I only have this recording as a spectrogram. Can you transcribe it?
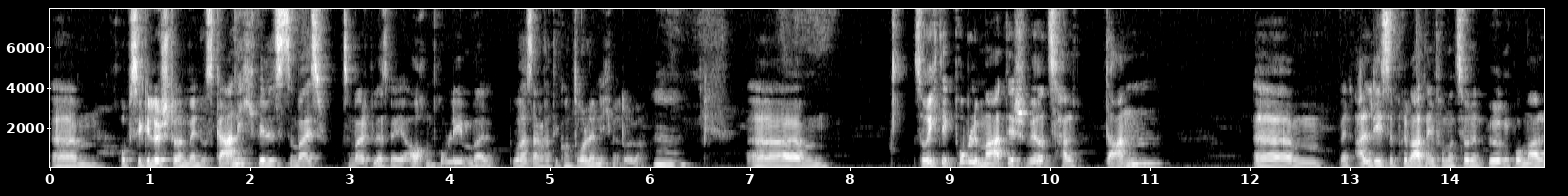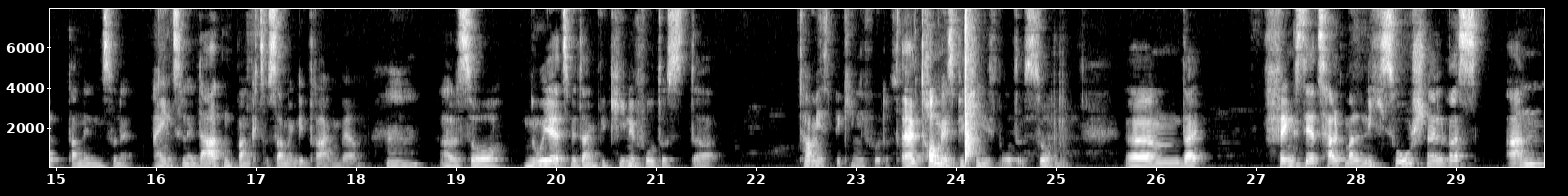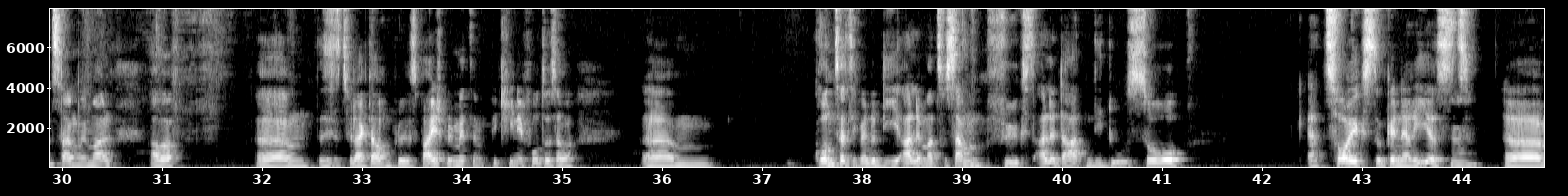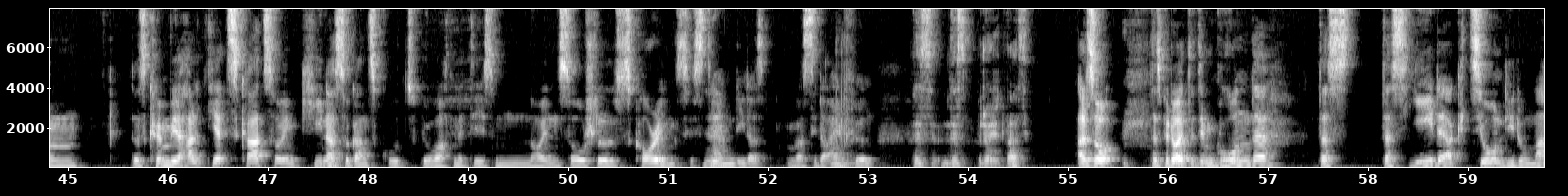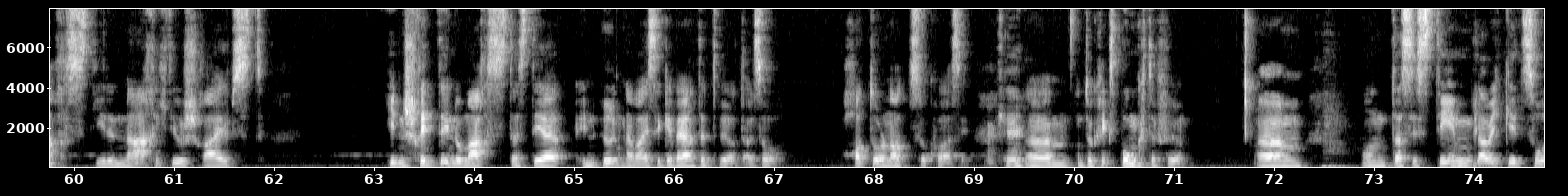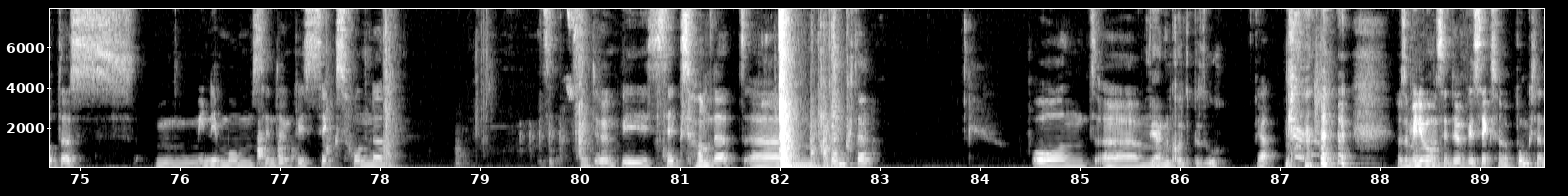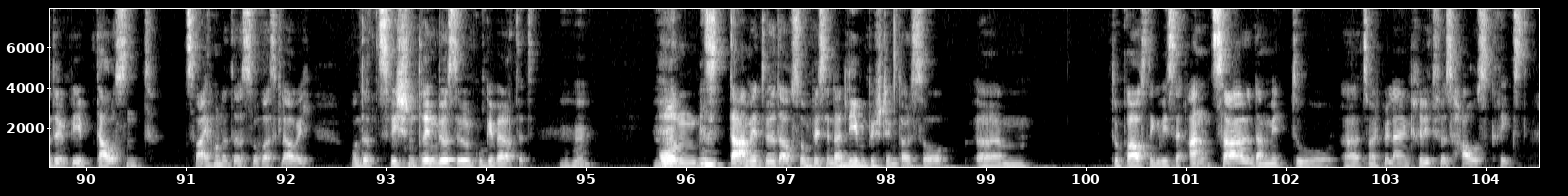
Ähm, ob sie gelöscht werden, wenn du es gar nicht willst, zum Beispiel, zum Beispiel das wäre ja auch ein Problem, weil du hast einfach die Kontrolle nicht mehr drüber. Hm. Ähm, so richtig problematisch wird es halt dann, ähm, wenn all diese privaten Informationen irgendwo mal dann in so eine einzelne Datenbank zusammengetragen werden. Hm. Also nur jetzt mit deinen Bikini-Fotos, da Tommys Bikini-Fotos. äh, Tommys Bikini-Fotos, so. Ähm, da fängst du jetzt halt mal nicht so schnell was an, sagen wir mal, aber ähm, das ist jetzt vielleicht auch ein blödes Beispiel mit den Bikini-Fotos, aber ähm, grundsätzlich, wenn du die alle mal zusammenfügst, alle Daten, die du so erzeugst und generierst, Hm. ähm, das können wir halt jetzt gerade so in China so ganz gut beobachten mit diesem neuen Social Scoring System, Ja. die das, was sie da einführen. Das, das bedeutet was? Also, das bedeutet im Grunde, dass, dass jede Aktion, die du machst, jede Nachricht, die du schreibst, jeden Schritt, den du machst, dass der in irgendeiner Weise gewertet wird. Also hot or not, so quasi. Okay. Ähm, und du kriegst Punkte für. Ähm, und das System, glaube ich, geht so, dass Minimum sind irgendwie 600 sind irgendwie 600 ähm, Punkte. Und ähm, Wir hatten kurz Besuch. ja. also Minimum sind irgendwie 600 Punkte und irgendwie 1200 oder sowas, glaube ich. Und dazwischen drin wirst du irgendwo gewertet. Mhm. Und damit wird auch so ein bisschen dein Leben bestimmt. Also ähm, du brauchst eine gewisse Anzahl, damit du äh, zum Beispiel einen Kredit fürs Haus kriegst.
